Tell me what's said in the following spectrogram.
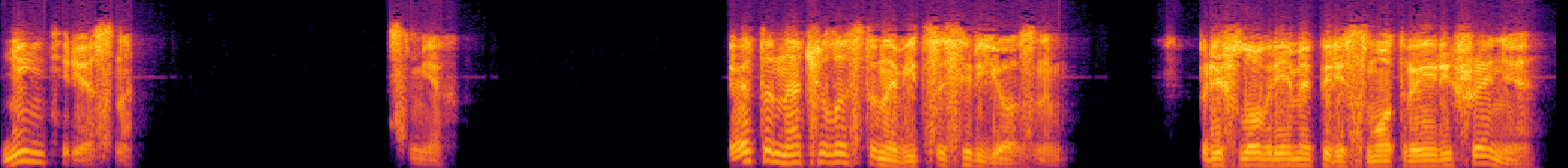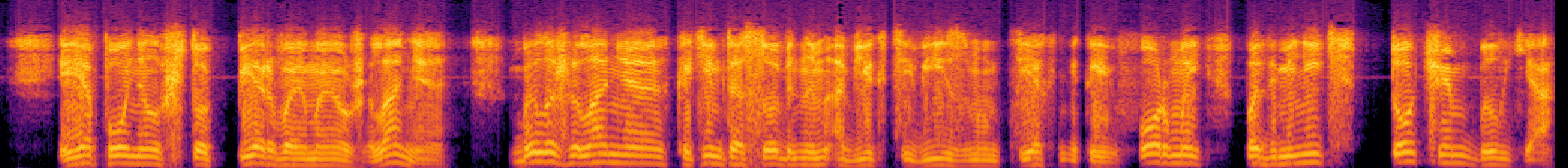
Неинтересно. Смех. Это начало становиться серьезным. Пришло время пересмотра и решения, и я понял, что первое мое желание было желание каким-то особенным объективизмом, техникой и формой подменить то, чем был я.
